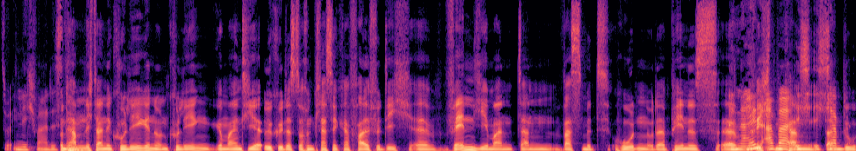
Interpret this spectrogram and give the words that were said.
So ähnlich war das. Und dann. haben nicht deine Kolleginnen und Kollegen gemeint, hier, Öko, das ist doch ein Klassikerfall für dich, äh, wenn jemand dann was mit Hoden oder Penis ähm, Nein, richten aber kann, ich, ich dann hab, du.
